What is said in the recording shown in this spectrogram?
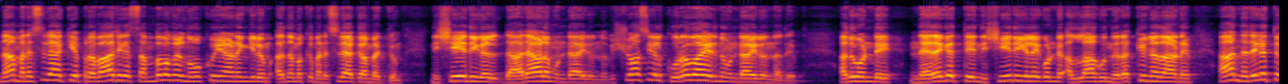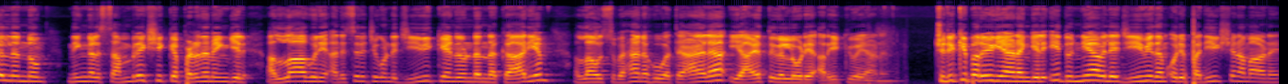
നാം മനസ്സിലാക്കിയ പ്രവാചക സംഭവങ്ങൾ നോക്കുകയാണെങ്കിലും അത് നമുക്ക് മനസ്സിലാക്കാൻ പറ്റും. നിഷേധികൾ ധാരാളം ഉണ്ടായിരുന്നു. വിശ്വാസികൾ കുറവായിരുന്നു ഉണ്ടായിരുന്നത്. അതുകൊണ്ട് നരകത്തെ നിഷേധികളെ കൊണ്ട് അള്ളാഹു നിറയ്ക്കുന്നതാണ്. ആ നരകത്തിൽ നിന്നും നിങ്ങൾ സംരക്ഷിക്കപ്പെടണമെങ്കിൽ അള്ളാഹുവിനെ അനുസരിച്ചുകൊണ്ട് ജീവിക്കേണ്ടതുണ്ടെന്ന കാര്യം അള്ളാഹു സുബാനഹുവത്തെ ആല ഈ ആയത്തുകളിലൂടെ അറിയിക്കുകയാണ്. ചുരുക്കി പറയുകയാണെങ്കിൽ ഈ ദുന്യാവിലെ ജീവിതം ഒരു പരീക്ഷണമാണ്.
